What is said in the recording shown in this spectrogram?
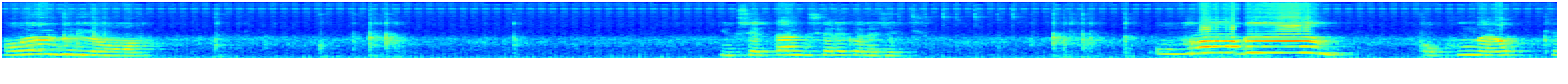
Hayırdır ya. Yüksekten düşerek ölecek. Vuramadım. Okum da yok ki.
